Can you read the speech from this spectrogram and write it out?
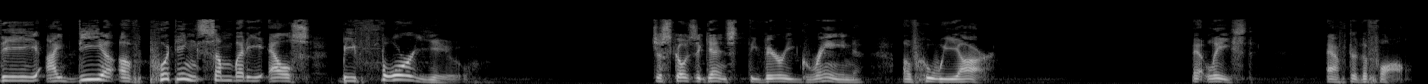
The idea of putting somebody else before you just goes against the very grain of who we are. At least after the fall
